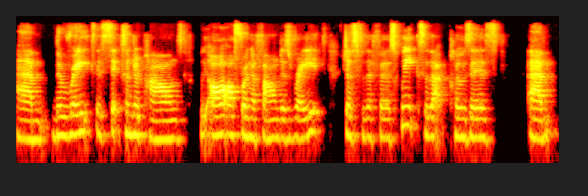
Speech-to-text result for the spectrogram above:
Um, the rate is £600. We are offering a founder's rate just for the first week. So that closes um,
